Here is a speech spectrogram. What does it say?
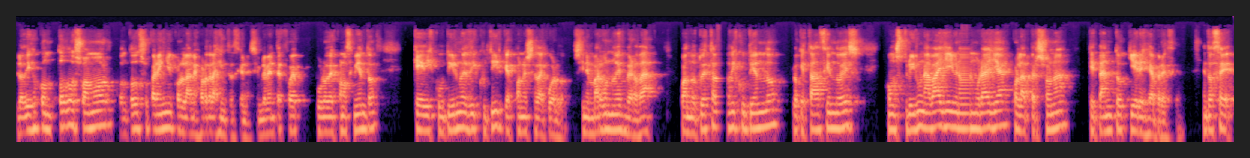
lo dijo con todo su amor, con todo su cariño y con la mejor de las intenciones. Simplemente fue puro desconocimiento que discutir no es discutir, que es ponerse de acuerdo. Sin embargo, no es verdad. Cuando tú estás discutiendo, lo que estás haciendo es construir una valla y una muralla con la persona que tanto quieres y aprecias. Entonces,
